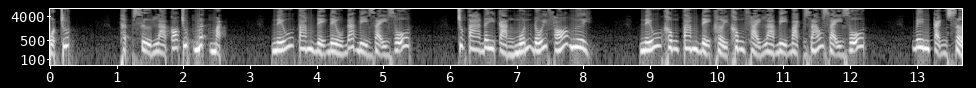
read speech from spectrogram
một chút. Thật sự là có chút mất mặt. Nếu tam đệ đều đã bị dạy dỗ. Chúng ta đây càng muốn đối phó ngươi. Nếu không tam đệ khởi không phải là bị bạch giáo dạy dỗ. Bên cạnh sở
